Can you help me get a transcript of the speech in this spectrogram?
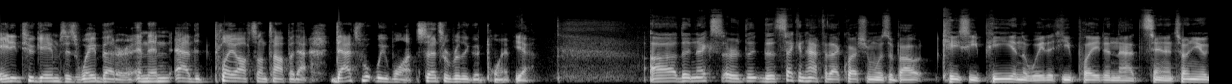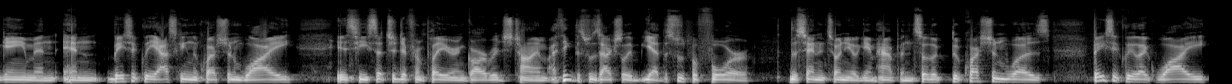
82 games is way better. And then add the playoffs on top of that. That's what we want. So that's a really good point. Yeah. Uh, the next or the, the second half of that question was about KCP and the way that he played in that San Antonio game, and and basically asking the question why is he such a different player in garbage time? I think this was actually yeah this was before the San Antonio game happened. So the the question was basically like why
